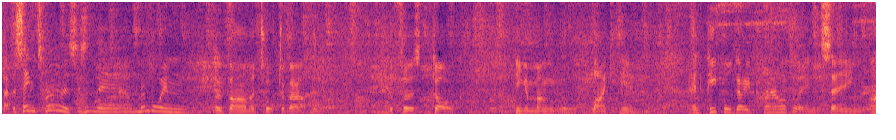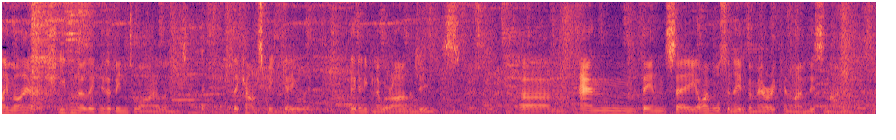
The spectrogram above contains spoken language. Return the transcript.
At the same time, is- isn't there? Remember when Obama talked about the, the first dog being a mongrel like him, and people very proudly saying, "I'm Irish," even though they've never been to Ireland, they can't speak Gaelic, they don't even know where Ireland is, um, and then say, "Oh, I'm also Native American, and I'm this and I'm that."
